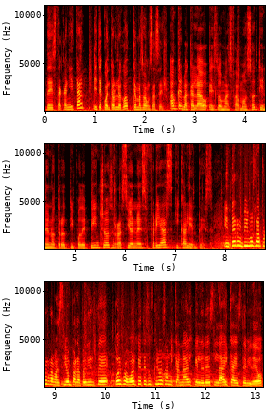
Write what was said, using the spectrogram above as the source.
de esta cañita y te cuento luego qué más vamos a hacer. Aunque el bacalao es lo más famoso, tienen otro tipo de pinchos, raciones frías y calientes. Interrumpimos la programación para pedirte, por favor, que te suscribas a mi canal, que le des like a este video.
